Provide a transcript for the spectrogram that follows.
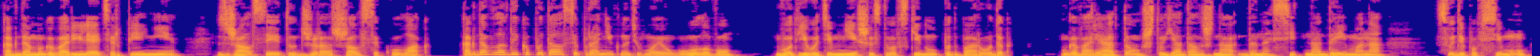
когда мы говорили о терпении. сжался и тут же разжался кулак, когда владыка пытался проникнуть в мою голову. Вот его темнейшество вскинул подбородок, говоря о том, что я должна доносить на Деймона. Судя по всему,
